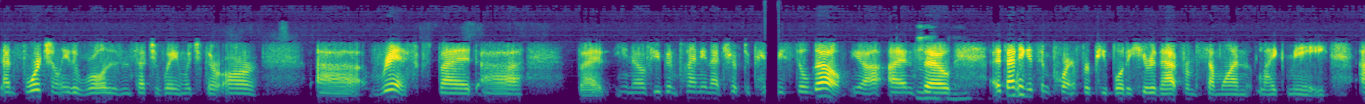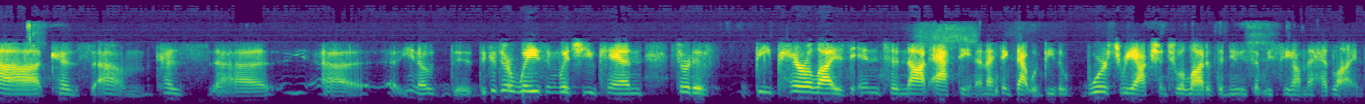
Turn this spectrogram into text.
unfortunately the world is in such a way in which there are uh, risks, but uh, but you know if you've been planning that trip to Paris, still go. Yeah, and so mm-hmm. I think it's important for people to hear that from someone like me, because uh, because um, uh, uh, you know the, because there are ways in which you can sort of be paralyzed into not acting, and I think that would be the worst reaction to a lot of the news that we see on the headlines.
